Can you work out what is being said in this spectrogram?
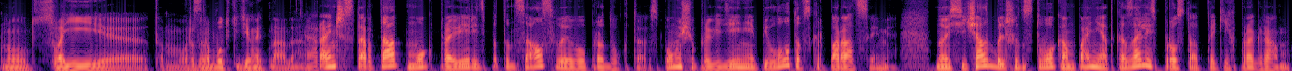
ну, свои э, там, разработки делать надо. Раньше стартап мог проверить потенциал своего продукта с помощью проведения пилотов с корпорациями, но сейчас большинство компаний отказались просто от таких программ.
